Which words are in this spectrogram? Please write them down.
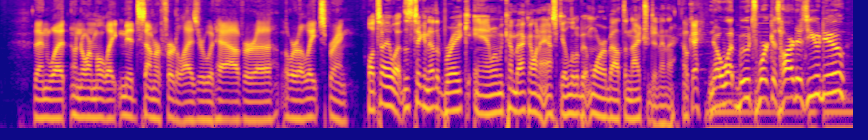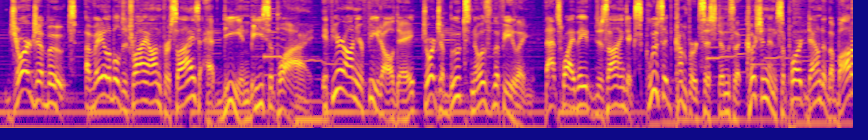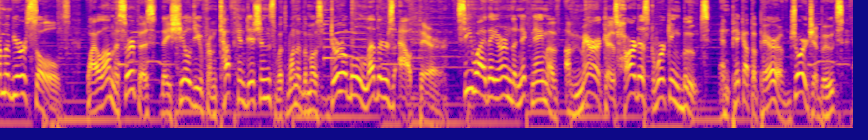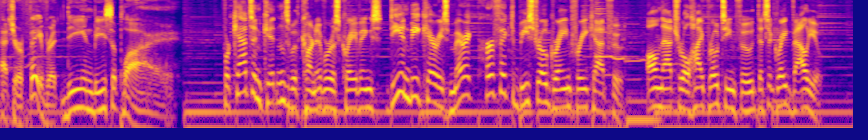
than what a normal like midsummer fertilizer would have or a or a late spring. Well, I'll tell you what, let's take another break. And when we come back, I want to ask you a little bit more about the nitrogen in there. Okay. Know what boots work as hard as you do? Georgia Boots, available to try on for size at D&B Supply. If you're on your feet all day, Georgia Boots knows the feeling. That's why they've designed exclusive comfort systems that cushion and support down to the bottom of your soles. While on the surface, they shield you from tough conditions with one of the most durable leathers out there. See why they earned the nickname of America's hardest working boots and pick up a pair of Georgia boots at your favorite D&B Supply. For cats and kittens with carnivorous cravings, D&B carries Merrick Purrfect Bistro grain-free cat food, all natural high-protein food that's a great value.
